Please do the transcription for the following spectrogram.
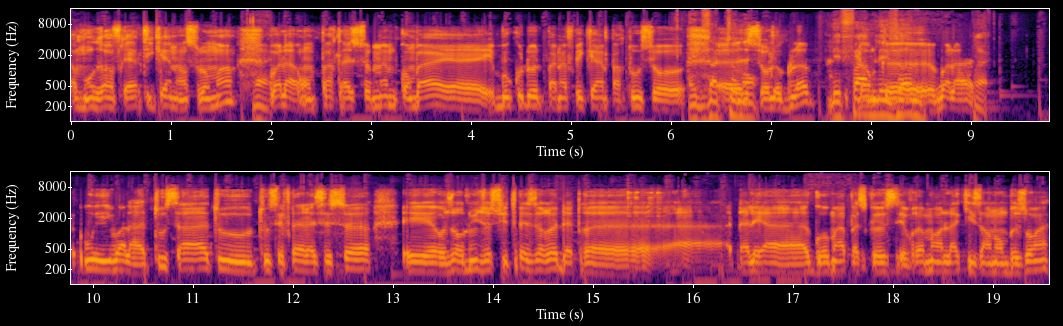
à mon grand frère Tiken en ce moment. Ouais. Voilà, on partage ce même combat euh, et beaucoup d'autres panafricains partout sur, euh, sur le globe. Les femmes, Donc, les euh, hommes. Voilà. Ouais. Oui, voilà, tout ça, tous ses frères et ses sœurs. Et aujourd'hui, je suis très heureux d'être, euh, d'aller à Goma parce que c'est vraiment là qu'ils en ont besoin.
